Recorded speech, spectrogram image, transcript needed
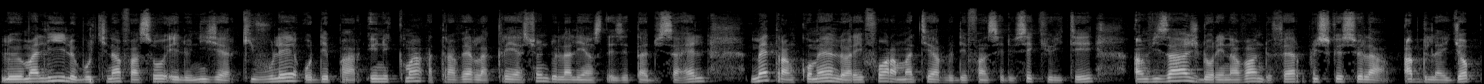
le Mali, le Burkina Faso et le Niger, qui voulaient au départ uniquement à travers la création de l'Alliance des États du Sahel mettre en commun leurs efforts en matière de défense et de sécurité, envisagent dorénavant de faire plus que cela. Abdoulaye Diop,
